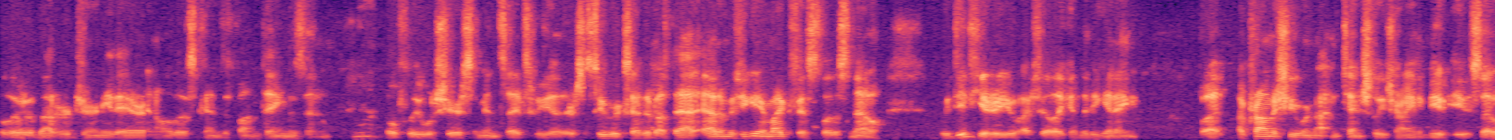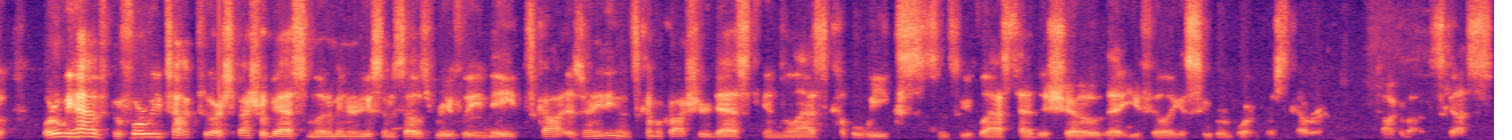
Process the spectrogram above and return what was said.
a little bit about her journey there and all those kinds of fun things, and Yeah. hopefully we'll share some insights with you. They're super excited about that. Adam, if you get your mic fixed, let us know. We did hear you. I feel like in the beginning. But I promise you, we're not intentionally trying to mute you. So, what do we have before we talk to our special guests and let them introduce themselves briefly? Nate, Scott, is there anything that's come across your desk in the last couple weeks since we've last had the show that you feel like is super important for us to cover, talk about, discuss?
